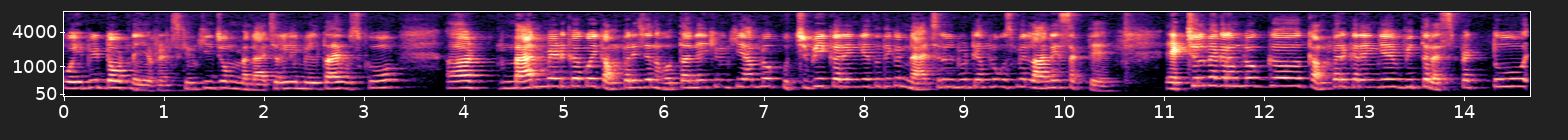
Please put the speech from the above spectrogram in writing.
कोई भी डाउट नहीं है फ्रेंड्स क्योंकि जो नेचुरली मिलता है उसको मैन मेड का कोई कंपैरिजन होता नहीं, क्योंकि हम लोग कुछ भी करेंगे तो देखो नेचुरल ब्यूटी हम लोग उसमें ला नहीं सकते एक्चुअल में अगर हम लोग कंपेयर करेंगे with respect to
